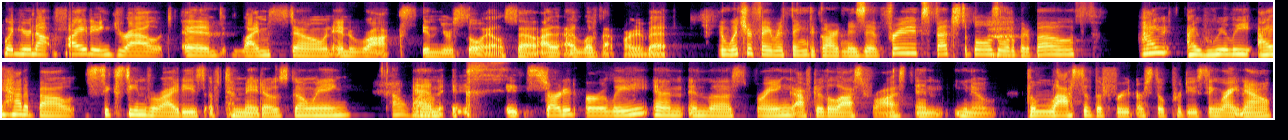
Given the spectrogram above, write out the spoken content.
when you're not fighting drought and limestone and rocks in your soil. So I, I love that part of it. And what's your favorite thing to garden? Is it fruits, vegetables, a little bit of both? I I really I had about 16 varieties of tomatoes going. Oh wow. And it, it started early and in the spring after the last frost and you know the last of the fruit are still producing right now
